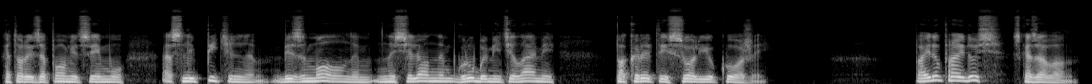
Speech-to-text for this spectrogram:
который запомнится ему ослепительным, безмолвным, населенным грубыми телами, покрытой солью кожей. «Пойду пройдусь», — сказал он.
